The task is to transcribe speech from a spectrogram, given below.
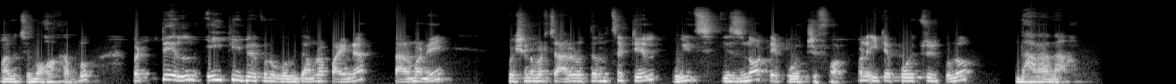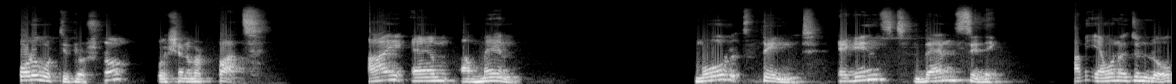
মানে হচ্ছে মহাকাব্য। বাট টেল এই টাইপের কোনো কবিতা আমরা পাই না। তার মানে কোয়েশ্চেন নাম্বার চারের উত্তর হচ্ছে tale which is not a poetry form মানে এটা পোয়েট্রির কোনো ধারা না। পরবর্তী প্রশ্ন কোয়েশ্চেন নাম্বার পাঁচ। I am a man more sinned against than sinning আমি এমন একজন লোক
